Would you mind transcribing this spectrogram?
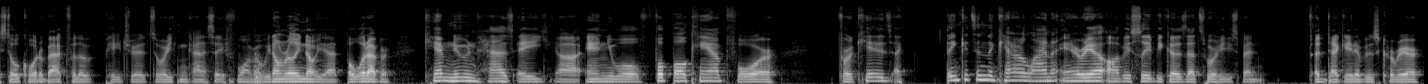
still quarterback for the Patriots, or you can kind of say former. We don't really know yet, but whatever. Cam Newton has a uh, annual football camp for for kids. I think it's in the Carolina area, obviously because that's where he spent a decade of his career.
